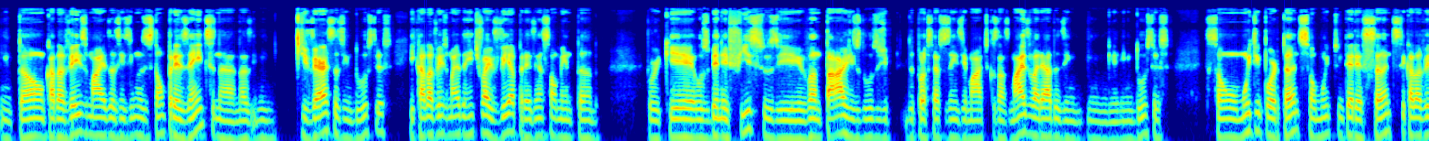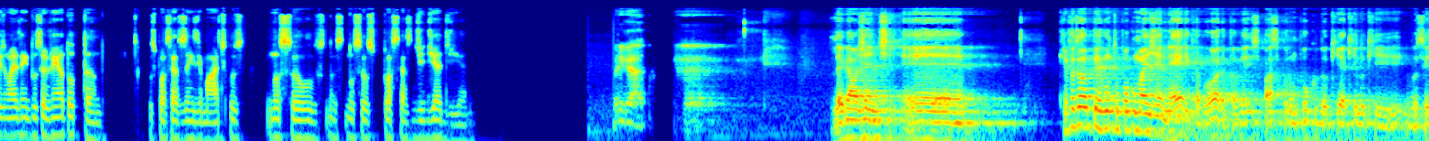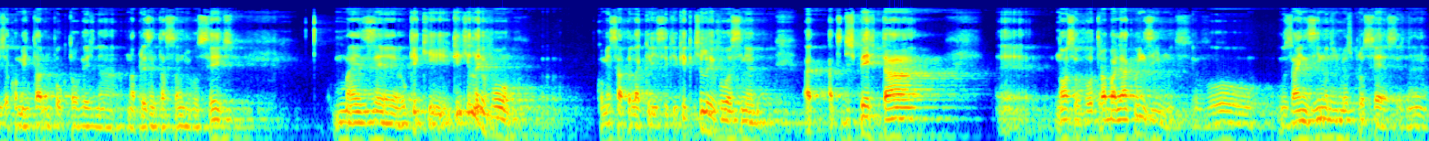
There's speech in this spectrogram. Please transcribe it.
Então, cada vez mais as enzimas estão presentes na, nas, em diversas indústrias e cada vez mais a gente vai ver a presença aumentando, porque os benefícios e vantagens do uso de, de processos enzimáticos nas mais variadas in, in, in indústrias são muito importantes, são muito interessantes e cada vez mais a indústria vem adotando os processos enzimáticos nos seus, nos, nos seus processos de dia a dia. Né? Obrigado. Legal, gente. É... Queria fazer uma pergunta um pouco mais genérica agora, talvez passe por um pouco do que aquilo que vocês já comentaram um pouco, talvez, na, na apresentação de vocês. Mas é, o que que, que que levou, começar pela Clícia aqui, o que que te levou, assim, a, a te despertar, é, nossa, eu vou trabalhar com enzimas, eu vou usar enzimas nos meus processos, né?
